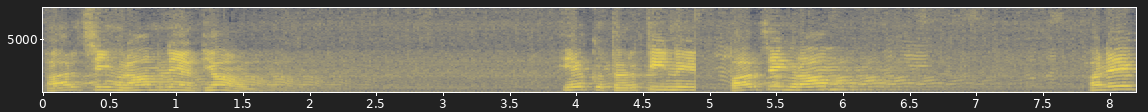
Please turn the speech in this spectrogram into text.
પારસિંહ રામને ત્યાં એક ધરતીને પારસિંહ રામ અનેક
